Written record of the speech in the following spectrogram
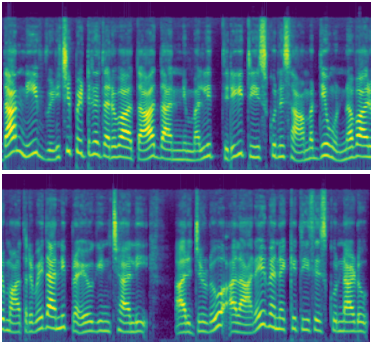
దాన్ని విడిచిపెట్టిన తరువాత దాన్ని మళ్ళీ తిరిగి తీసుకునే సామర్థ్యం ఉన్నవారు మాత్రమే దాన్ని ప్రయోగించాలి. అర్జునుడు అలానే వెనక్కి తీసేసుకున్నాడు.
